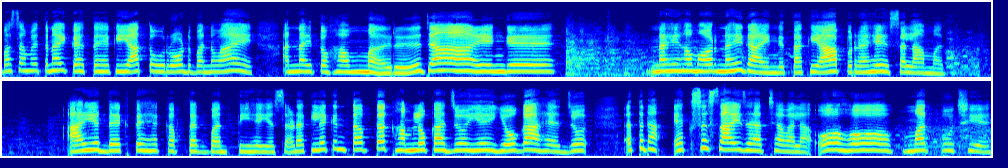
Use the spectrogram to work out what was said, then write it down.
बस हम इतना ही कहते हैं कि या तो रोड बनवाए, और नहीं तो हम मर जाएँगे। नहीं, हम और नहीं गाएँगे, ताकि आप रहे सलामत। आइए देखते हैं कब तक बनती है ये सड़क। लेकिन तब तक हम लोग का जो ये योगा है, जो इतना एक्सरसाइज है अच्छा वाला, ओहो, मत पूछिए।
